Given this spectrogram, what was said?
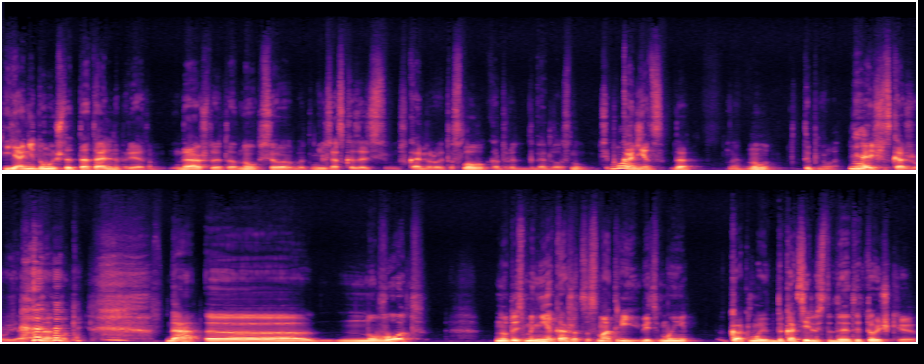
Я не думаю, что это тотально при этом. Да, что это, ну, все, вот нельзя сказать в камеру это слово, которое ты догадалась. Ну, типа, Можно. конец. Да? да? Ну, ты поняла. Да. Я еще скажу. Я, да, окей. Да, э, ну вот. Ну, то есть, мне кажется, смотри, ведь мы как мы докатились до этой точки.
